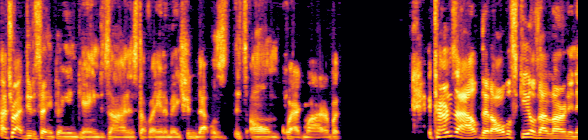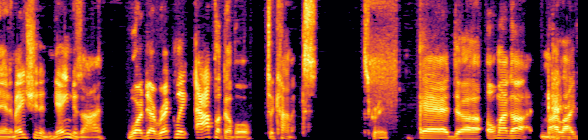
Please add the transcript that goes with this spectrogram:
I tried to do the same thing in game design and stuff like animation. That was its own quagmire, but it turns out that all the skills I learned in animation and game design were directly applicable to comics. That's great. And uh, oh my God, my life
